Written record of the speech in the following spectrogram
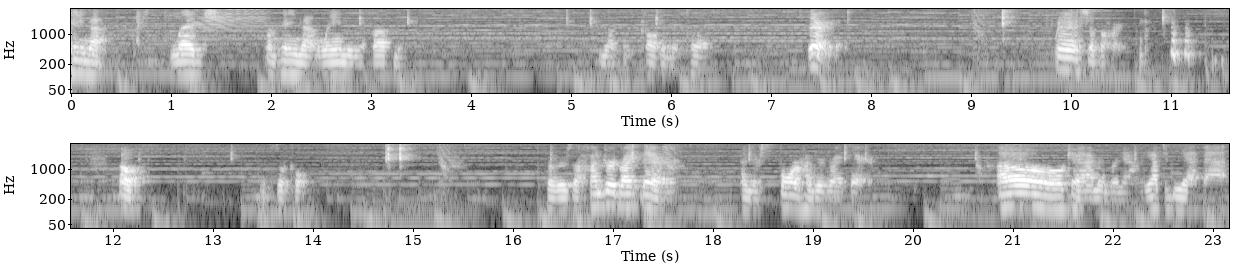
Hitting that ledge. I'm hitting that landing above me. And that's what's causing it to. There it goes. Eh, it's just a heart. oh, it's still cool. So there's a hundred right there, and there's 400 right there. Oh, okay, I remember now. You have to be at bat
